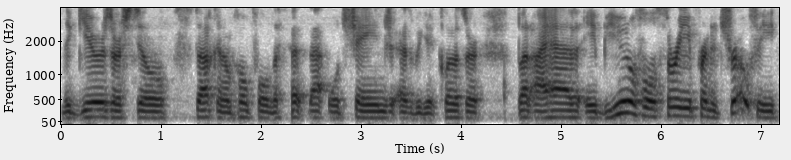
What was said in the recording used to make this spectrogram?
the gears are still stuck, and I'm hopeful that that will change as we get closer. But I have a beautiful 3D printed trophy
